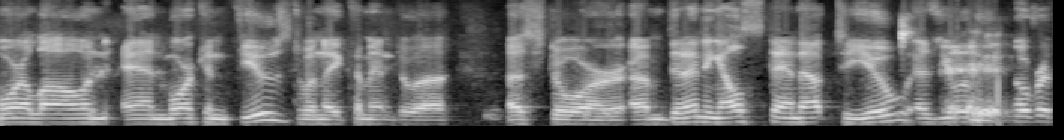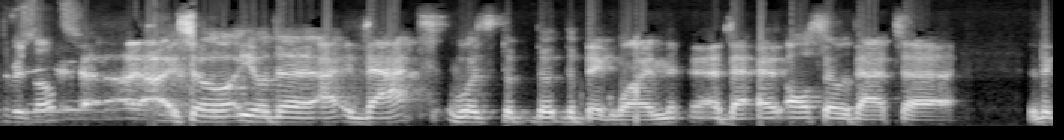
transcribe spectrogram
more alone, and more confused when they come into a, a store. Um, did anything else stand out to you as you were looking over at the results? Uh, so you know the uh, that was the the, the big one. Uh, that uh, also that uh, the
